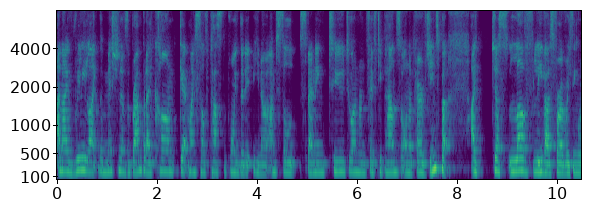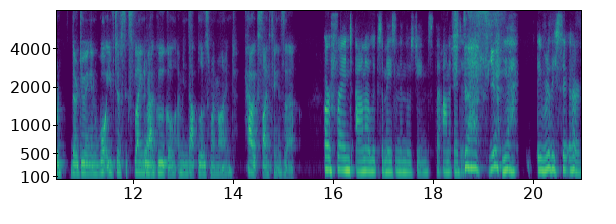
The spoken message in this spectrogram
and I really like the mission of the brand, but I can't get myself past the point that it, you know, I'm still spending two, 250 pounds on a pair of jeans. But I just love Levi's for everything they're doing. And what you've just explained yeah. about Google, I mean, that blows my mind. How exciting is that? Our friend Anna looks amazing in those jeans that Anna she does, yeah. Yeah, they really suit her.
